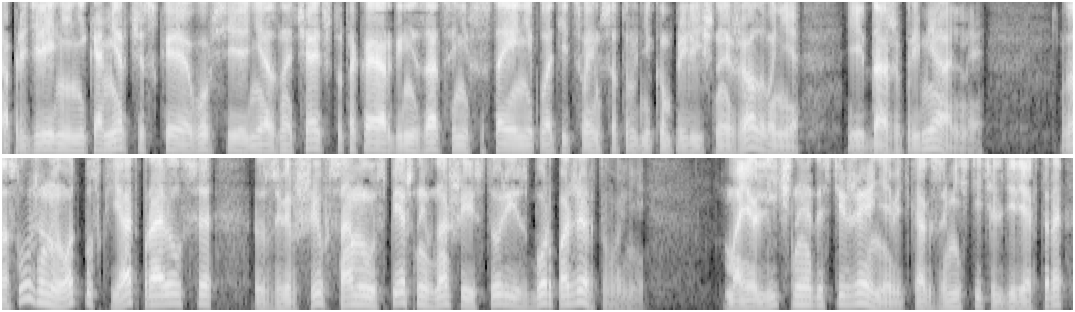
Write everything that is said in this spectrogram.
Определение «некоммерческое» вовсе не означает, что такая организация не в состоянии платить своим сотрудникам приличное жалование и даже премиальные. В заслуженный отпуск я отправился, завершив самый успешный в нашей истории сбор пожертвований. Мое личное достижение, ведь как заместитель директора –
